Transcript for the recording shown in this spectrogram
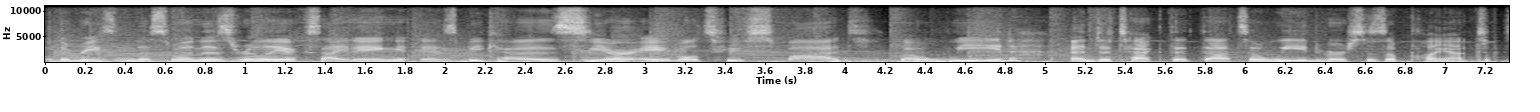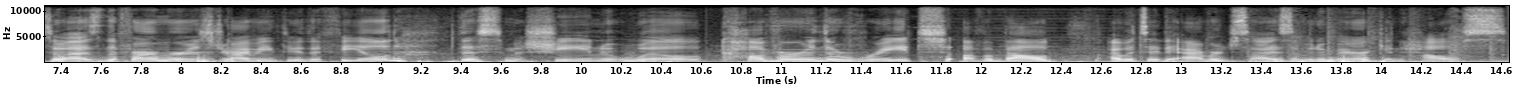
The reason this one is really exciting is because we are able to spot a weed and detect that that's a weed versus a plant. So as the farmer is driving through the field, this machine will cover the rate of about, I would say the average size of an American house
